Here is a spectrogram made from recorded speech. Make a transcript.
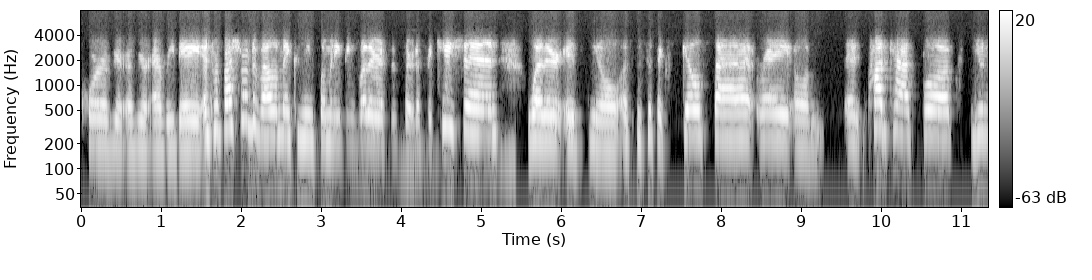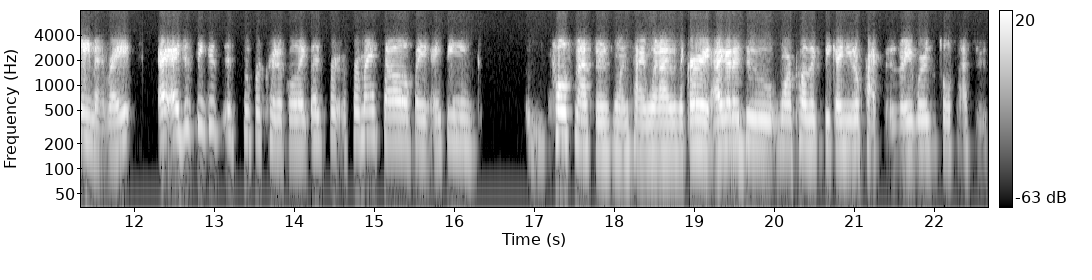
core of your of your everyday. And professional development can mean so many things whether it's a certification whether it's you know a specific skill set right? Um and podcast books you name it right? I, I just think it's, it's super critical. Like like for, for myself I, I think Toastmasters one time when I was like, all right, I got to do more public speak. I need to practice, right? Where's the Toastmasters?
